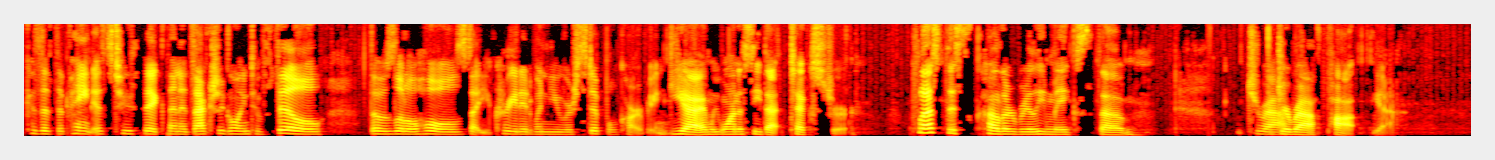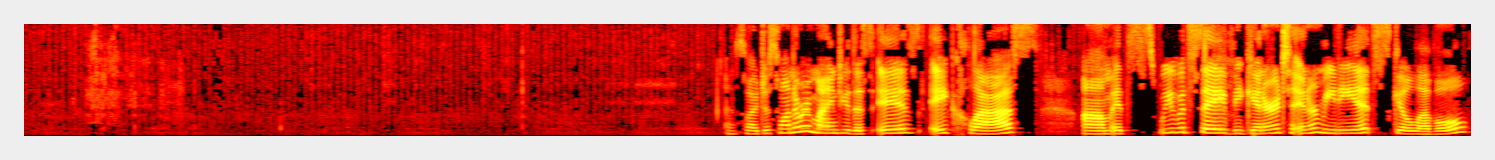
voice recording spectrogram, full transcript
Because if the paint is too thick, then it's actually going to fill those little holes that you created when you were stipple carving. Yeah, and we want to see that texture. Plus, this color really makes the giraffe, giraffe pop. Yeah. And so I just want to remind you this is a class. Um, it's we would say beginner to intermediate skill level.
